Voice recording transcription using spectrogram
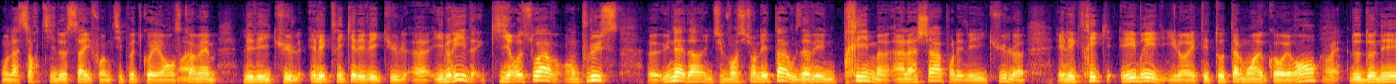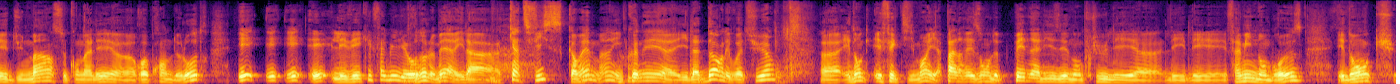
on a sorti de ça. Il faut un petit peu de cohérence quand même. Les véhicules électriques et les véhicules euh, hybrides qui reçoivent en plus euh, une aide, hein, une subvention de l'État. Vous avez une prime à l'achat pour les véhicules électriques et hybrides. Il aurait été totalement incohérent de donner d'une main ce qu'on allait euh, reprendre de l'autre. Et, et, et, les véhicules familiaux. Bruno Le Maire, il a quatre fils quand même. Hein. il connaît, euh, il adore les voitures. et donc effectivement, il n'y a pas de raison de pénaliser non plus les, les, familles nombreuses. Et donc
